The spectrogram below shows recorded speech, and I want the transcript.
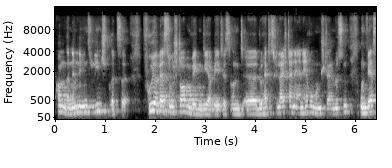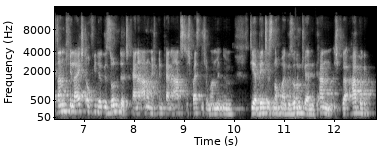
komm, dann nimm eine Insulinspritze. Früher wärst du gestorben wegen Diabetes und äh, du hättest vielleicht deine Ernährung umstellen müssen und wärst dann vielleicht auch wieder gesundet. Keine Ahnung, ich bin kein Arzt. Ich weiß nicht, ob man mit einem Diabetes nochmal gesund werden kann. Ich habe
